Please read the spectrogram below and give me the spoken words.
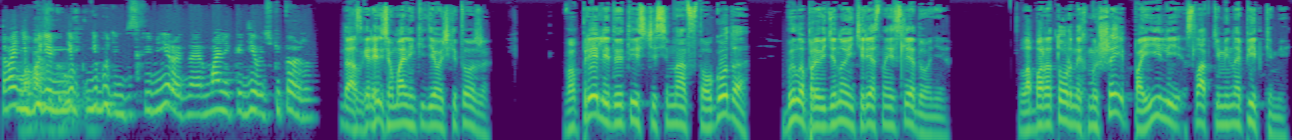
Давай не будем, не, не будем дискриминировать, наверное, маленькой девочки тоже. Да, скорее всего, маленькие девочки тоже. В апреле 2017 года было проведено интересное исследование. Лабораторных мышей поили сладкими напитками.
